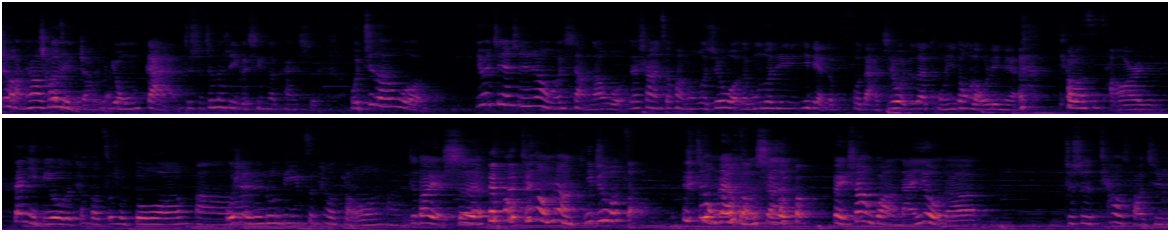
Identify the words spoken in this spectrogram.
就好像要更勇敢，就是真的是一个新的开始。我记得我。因为这件事情让我想到，我在上一次换工作，其实我的工作经历一点都不复杂，其实我就在同一栋楼里面 跳了次槽而已。但你比我的跳槽次数多哦，啊我是人生中第一次跳槽哦，这倒也是。哦，天哪，我们俩 你比我早，就我们俩可能是北上广南有的，就是跳槽其实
